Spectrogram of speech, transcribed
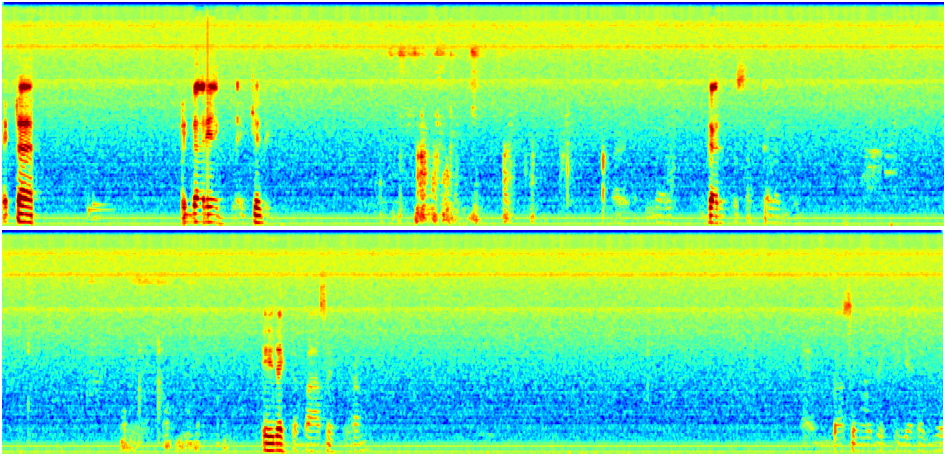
একটা গাড়ি এক- একে গাড়ি- গাড়ির তো চাক্কা লাগবে। এই একটা বাস ইয়ে থাকবে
